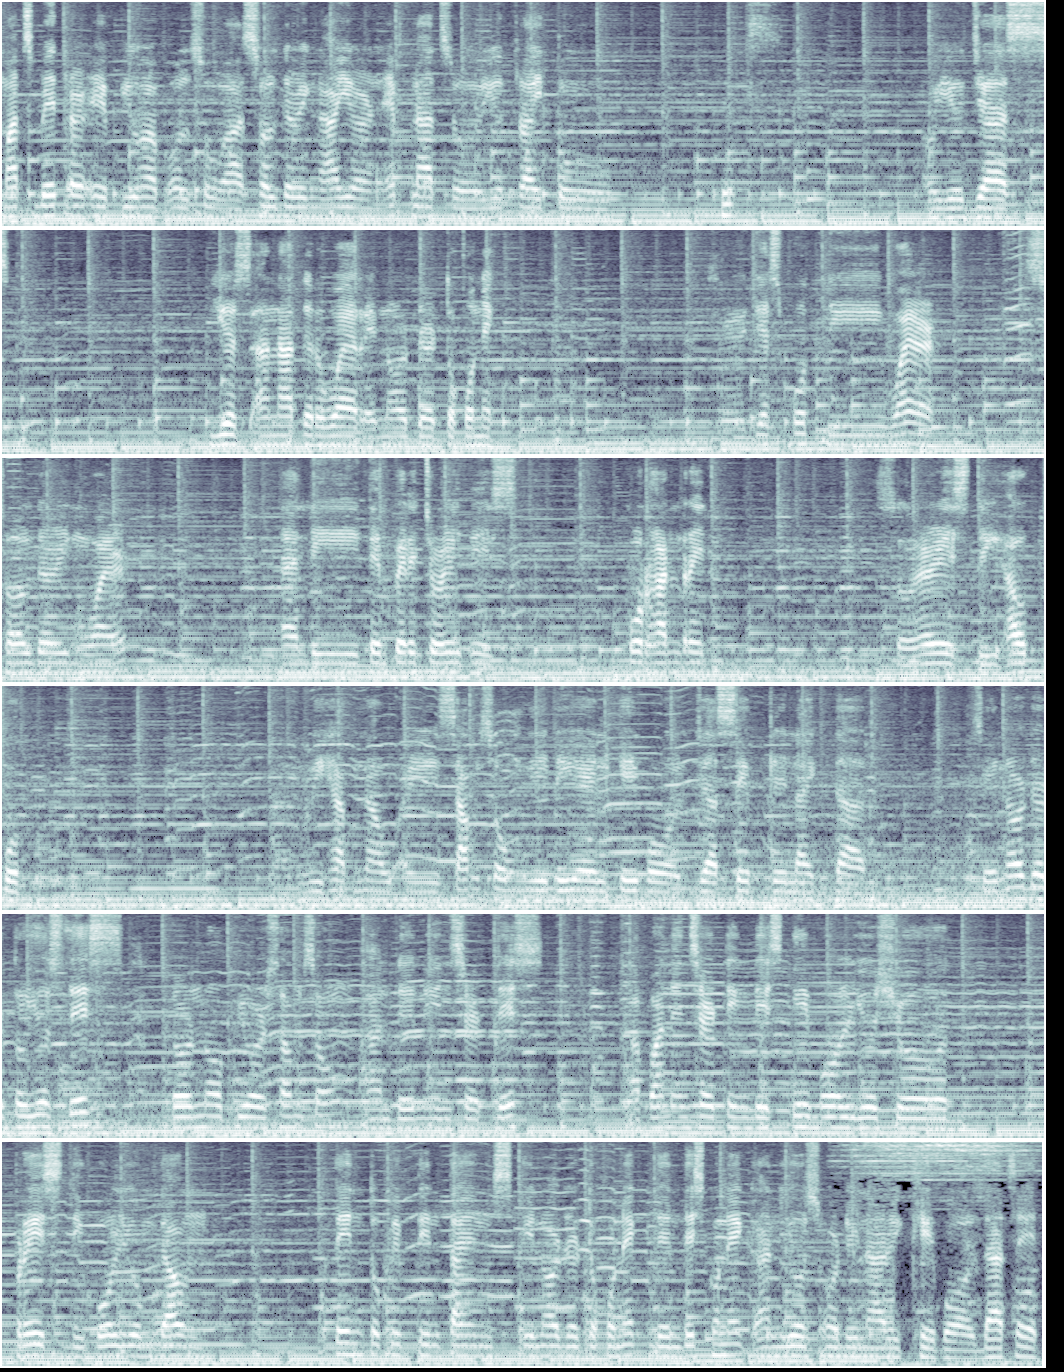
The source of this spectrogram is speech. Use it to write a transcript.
much better if you have also a soldering iron. If not so you try to fix or you just use another wire in order to connect. So you just put the wire soldering wire and the temperature is 400 so here is the output. And we have now a Samsung EDL cable just simply like that. So in order to use this turn off your Samsung and then insert this upon inserting this cable you should press the volume down 10 to 15 times in order to connect then disconnect and use ordinary cable. That's it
